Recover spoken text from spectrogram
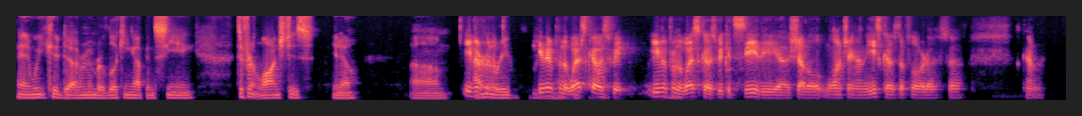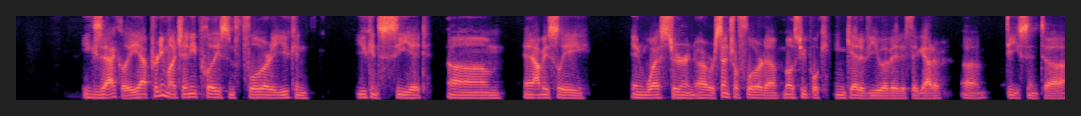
and we could uh, remember looking up and seeing different launches. You know, um, even from the, even from the West Coast, we even from the west coast, we could see the uh, shuttle launching on the east coast of Florida. So, kind of exactly, yeah. Pretty much any place in Florida, you can you can see it, um, and obviously in western or central Florida, most people can get a view of it if they've got a, a decent uh,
